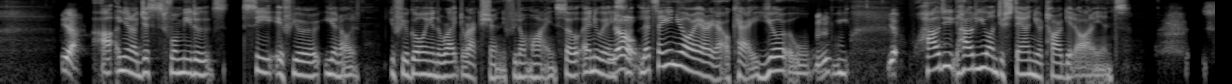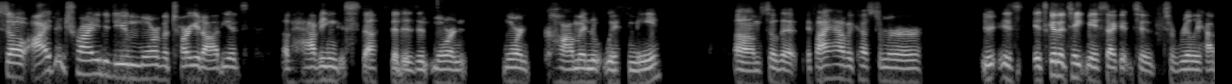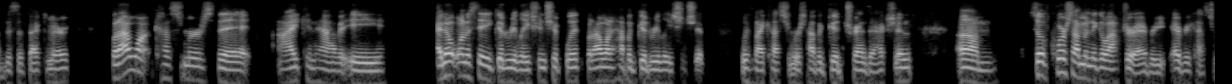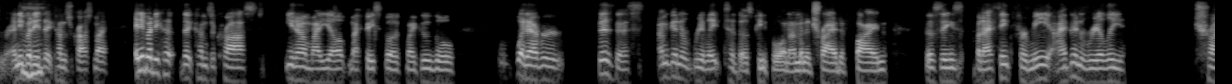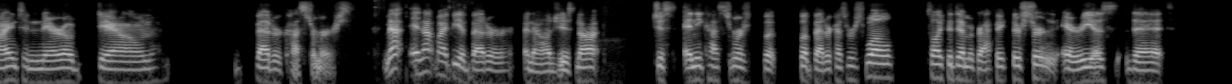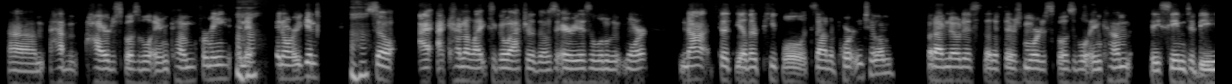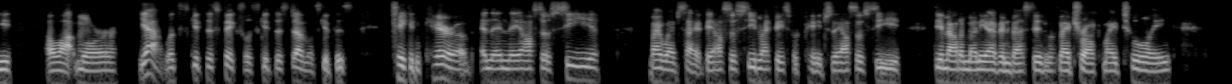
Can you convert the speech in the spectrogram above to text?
yeah, uh, you know, just for me to see if you're, you know, if you're going in the right direction, if you don't mind. So, anyways, No. let's say in your area, okay, you're. Mhm. Yep. How do you, how do you understand your target audience? So I've been trying to do more of a target audience of having stuff that isn't more in, more in common with me. Um, so that if I have a customer, it's it's going to take me a second to to really have this effect, Mary. But I want customers that I can have a, I don't want to say a good relationship with, but I want to have a good relationship with my customers, have a good transaction. Um, so of course I'm going to go after every every customer. Anybody mm-hmm. that comes across my anybody co- that comes across, you know, my Yelp, my Facebook, my Google, whatever business, I'm going to relate to those people and I'm going to try to find those things. But I think for me, I've been really trying to narrow down better customers. Matt, and that might be a better analogy. It's not just any customers, but but better customers. Well, so like the demographic, there's certain areas that um, have higher disposable income for me in Uh-huh. in Oregon. Uh-huh. So I, I kind of like to go after those areas a little bit more. Not that the other people it's not important to them, but I've noticed that if there's more disposable income, they seem to be a lot more. Yeah, let's get this fixed. Let's get this done. Let's get this taken care of. And then they also see my website. They also see my Facebook page. They also see the amount of money I've invested with my truck, my tooling,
